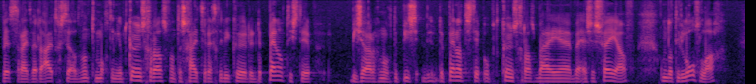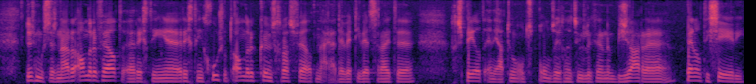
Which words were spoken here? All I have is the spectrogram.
wedstrijd werd uitgesteld, want toen mocht hij niet op het kunstgras. Want de scheidsrechter die keurde de penaltystip, bizar genoeg, de, de penaltystip op het kunstgras bij, eh, bij SSV af. Omdat hij los lag. Dus moesten ze naar het andere veld, eh, richting, eh, richting Goes op het andere kunstgrasveld. Nou ja, daar werd die wedstrijd eh, gespeeld. En ja, toen ontspon zich natuurlijk een, bizarre penalty-serie.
